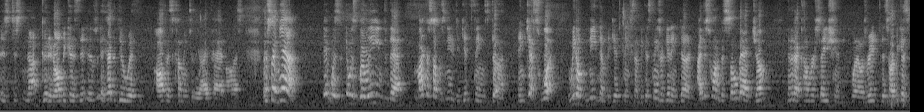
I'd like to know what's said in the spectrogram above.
is just not good at all because it, it, it had to do with Office coming to the iPad and all this." They're saying, "Yeah, it was it was believed that Microsoft was needed to get things done, and guess what? We don't need them to get things done because things are getting done." I just wanted to so bad jump into that conversation when I was reading this article because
